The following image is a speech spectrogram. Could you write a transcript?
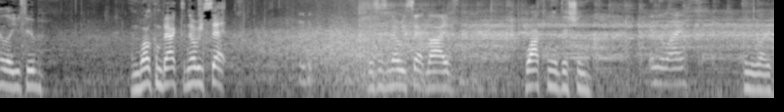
Hello, YouTube. And welcome back to No Reset. this is No Reset Live, walking edition In the life. in the life.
